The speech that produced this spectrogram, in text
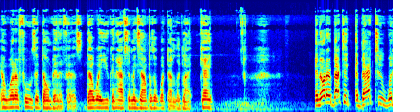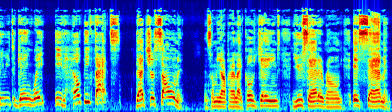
and what are foods that don't benefit us. That way you can have some examples of what that look like. Okay. In order back to back to what do you eat to gain weight? Eat healthy fats. That's your salmon. And some of y'all probably like, Coach James, you said it wrong. It's salmon.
